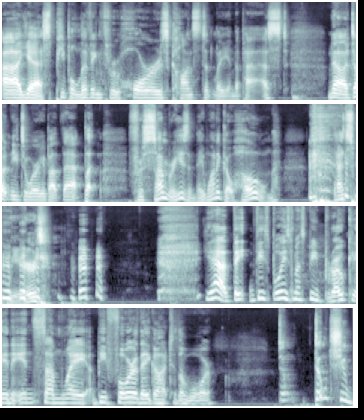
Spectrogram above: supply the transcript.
ah yes people living through horrors constantly in the past. No I don't need to worry about that. But for some reason they want to go home. That's weird. Yeah, they these boys must be broken in some way before they got to the war. don't don't you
